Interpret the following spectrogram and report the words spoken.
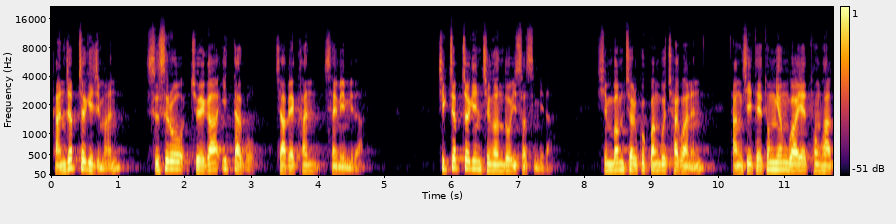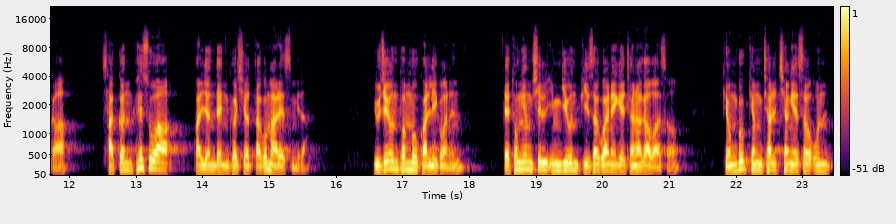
간접적이지만 스스로 죄가 있다고 자백한 셈입니다. 직접적인 증언도 있었습니다. 신범철 국방부 차관은 당시 대통령과의 통화가 사건 회수와 관련된 것이었다고 말했습니다. 유재훈 법무관리관은 대통령실 임기훈 비서관에게 전화가 와서 경북경찰청에서 온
